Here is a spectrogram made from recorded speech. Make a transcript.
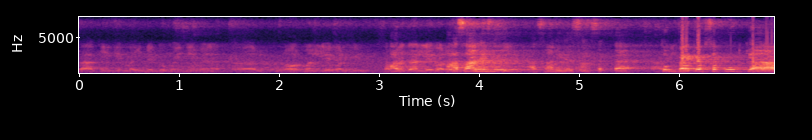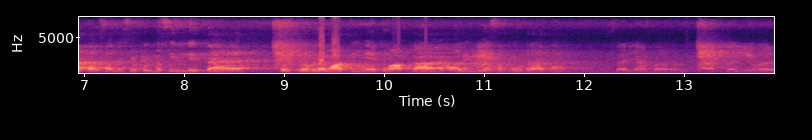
बाकी के महीने दो महीने में नॉर्मल लेबर भी समझदार हो, आसानी से तो आसानी से सीख सकता है। तो बैकअप सपोर्ट क्या रहता है सर? जैसे कोई मशीन लेता है कोई प्रॉब्लम आती है तो आपका ऑल इंडिया सपोर्ट रहता है? सर यहाँ पर आपका लेबर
